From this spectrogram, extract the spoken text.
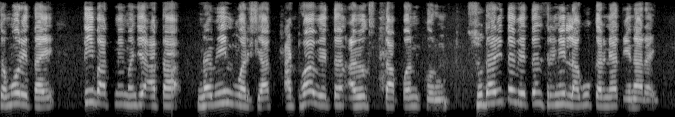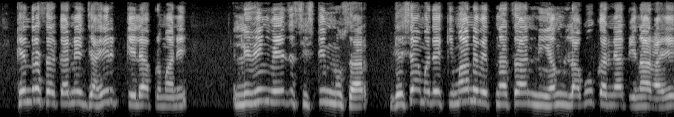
समोर येत आहे. ती बातमी म्हणजे आता नवीन वर्षात आठवा वेतन आयोग स्थापन करून सुधारित वेतन श्रेणी लागू करण्यात येणार आहे. केंद्र सरकारने जाहीर केल्याप्रमाणे लिव्हिंग वेज सिस्टीमनुसार देशामध्ये किमान वेतनाचा नियम लागू करण्यात येणार आहे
